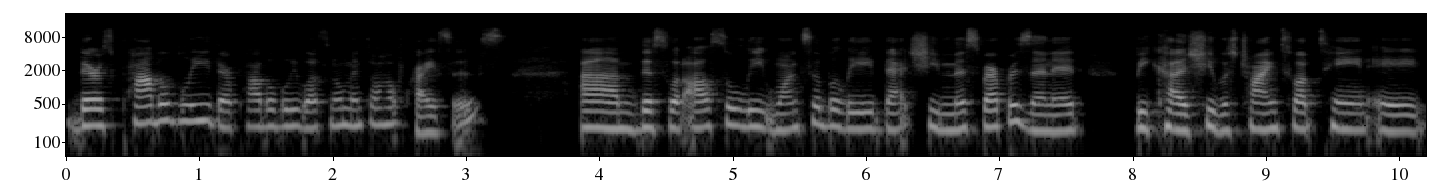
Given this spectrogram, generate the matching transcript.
there's probably, there probably was no mental health crisis. Um, this would also lead one to believe that she misrepresented because she was trying to obtain a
